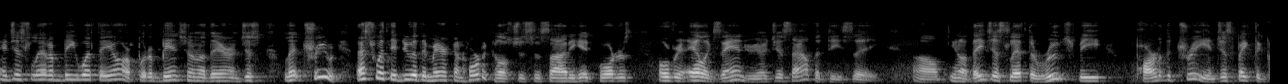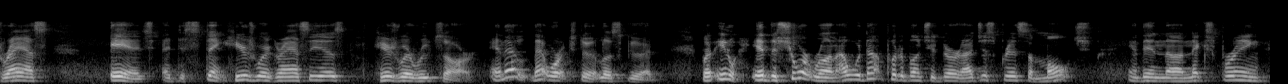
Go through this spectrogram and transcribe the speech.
And just let them be what they are. Put a bench under there and just let tree. That's what they do at the American Horticulture Society headquarters over in Alexandria, just south of D.C. Uh, you know, they just let the roots be part of the tree and just make the grass edge a distinct. Here's where grass is. Here's where roots are, and that that works too. It looks good. But know, in the short run, I would not put a bunch of dirt. I just spread some mulch, and then uh, next spring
